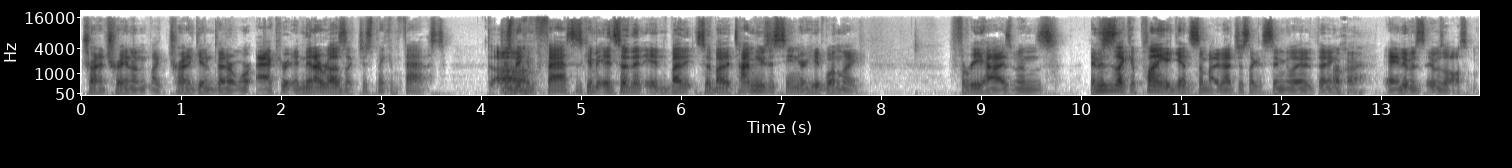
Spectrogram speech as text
trying to train on like trying to get him better, and more accurate. And then I realized like just make him fast, just make him fast. Just give it. And so then it, by the, so by the time he was a senior, he had won like three Heisman's. And this is like playing against somebody, not just like a simulated thing. Okay. And it was it was awesome.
